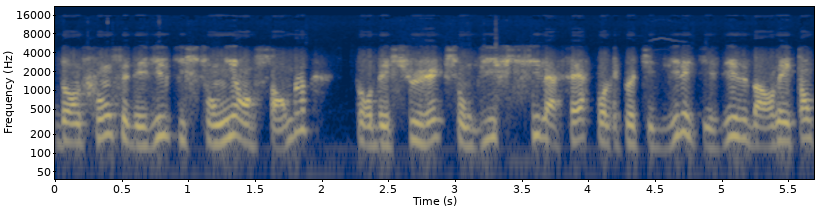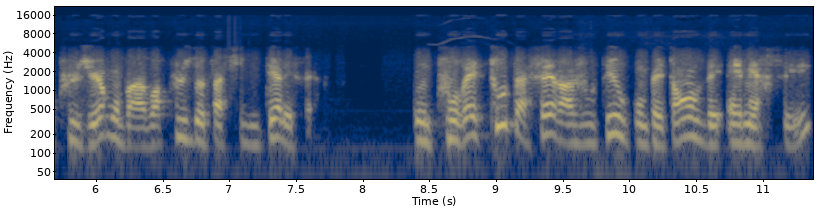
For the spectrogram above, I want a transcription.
dans le fond, c'est des villes qui se sont mis ensemble pour des sujets qui sont difficiles à faire pour les petites villes et qui se disent, bah, en étant plusieurs, on va avoir plus de facilité à les faire. On pourrait tout à fait rajouter aux compétences des MRC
